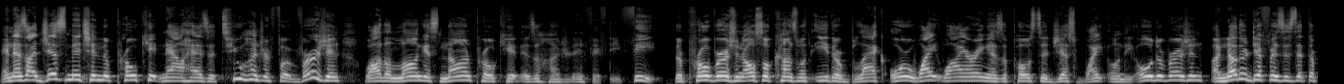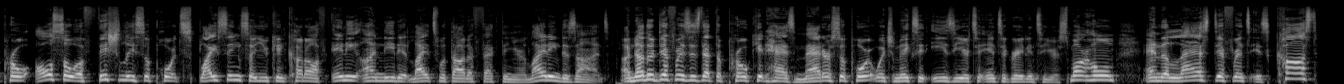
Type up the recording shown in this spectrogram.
And as I just mentioned, the Pro Kit now has a 200 foot version, while the longest non-Pro kit is 150 feet. The Pro version also comes with either black or white wiring as opposed to just white on the older version. Another difference is that the Pro also officially supports splicing so you can cut off any unneeded lights without affecting your lighting designs. Another difference is that the Pro Kit has Matter support, which makes it easier to integrate into your smart home. And the last difference is cost,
